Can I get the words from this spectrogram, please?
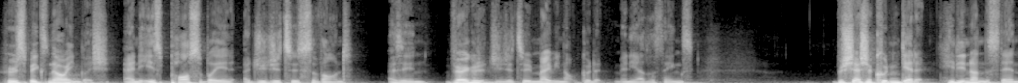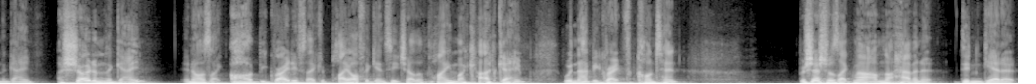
who speaks no English and is possibly a jiu-jitsu savant, as in very good at jiu-jitsu, maybe not good at many other things. Buchecha couldn't get it. He didn't understand the game. I showed him the game and I was like, oh, it'd be great if they could play off against each other playing my card game. Wouldn't that be great for content? Buchecha was like, no, I'm not having it. Didn't get it.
